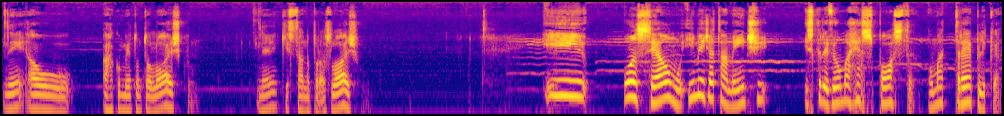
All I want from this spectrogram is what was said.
né, ao argumento ontológico né, que está no proslógio. E o Anselmo imediatamente escreveu uma resposta, uma tréplica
